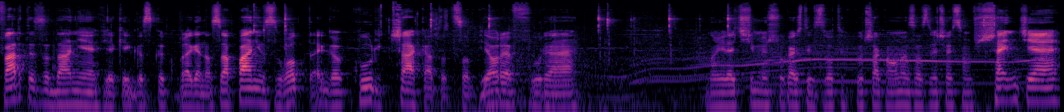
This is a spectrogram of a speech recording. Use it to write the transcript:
Czwarte zadanie, w jakiego skoku polega na złapaniu złotego kurczaka. To co, biorę furę. No i lecimy szukać tych złotych kurczaków. One zazwyczaj są wszędzie,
